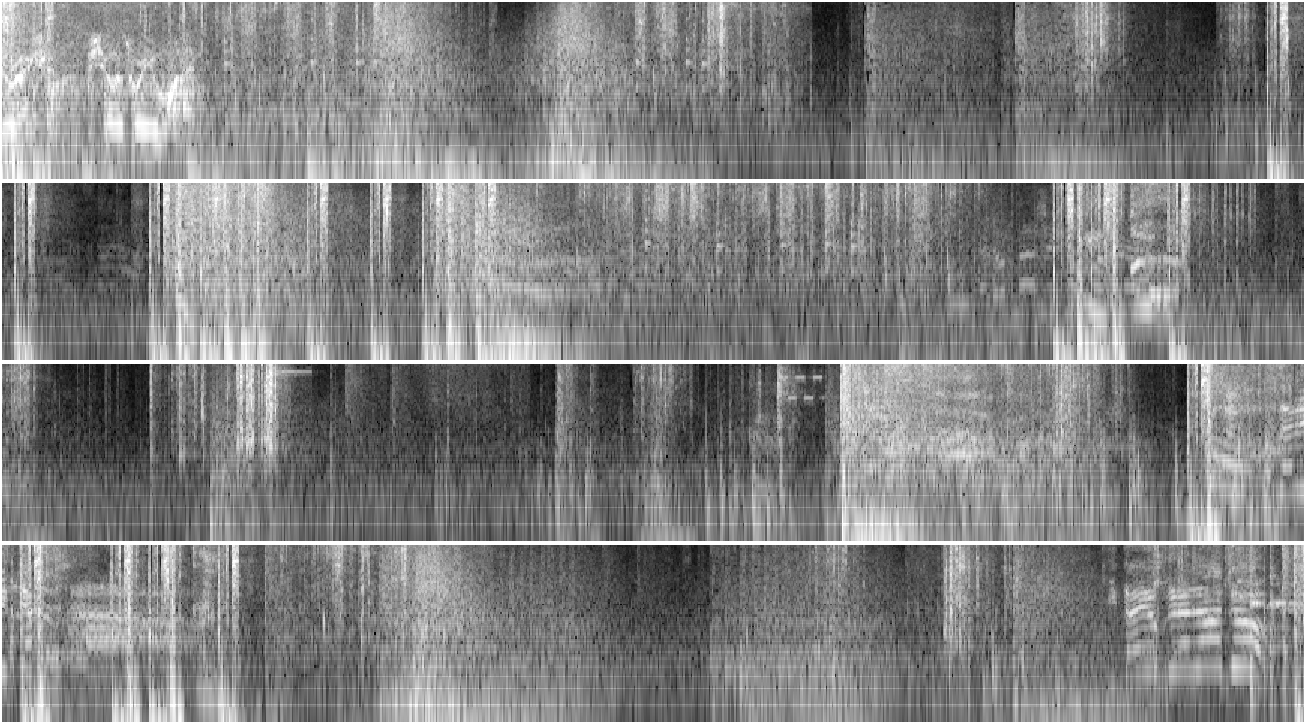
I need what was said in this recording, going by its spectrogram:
direction. Show us where you want it. Granado!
